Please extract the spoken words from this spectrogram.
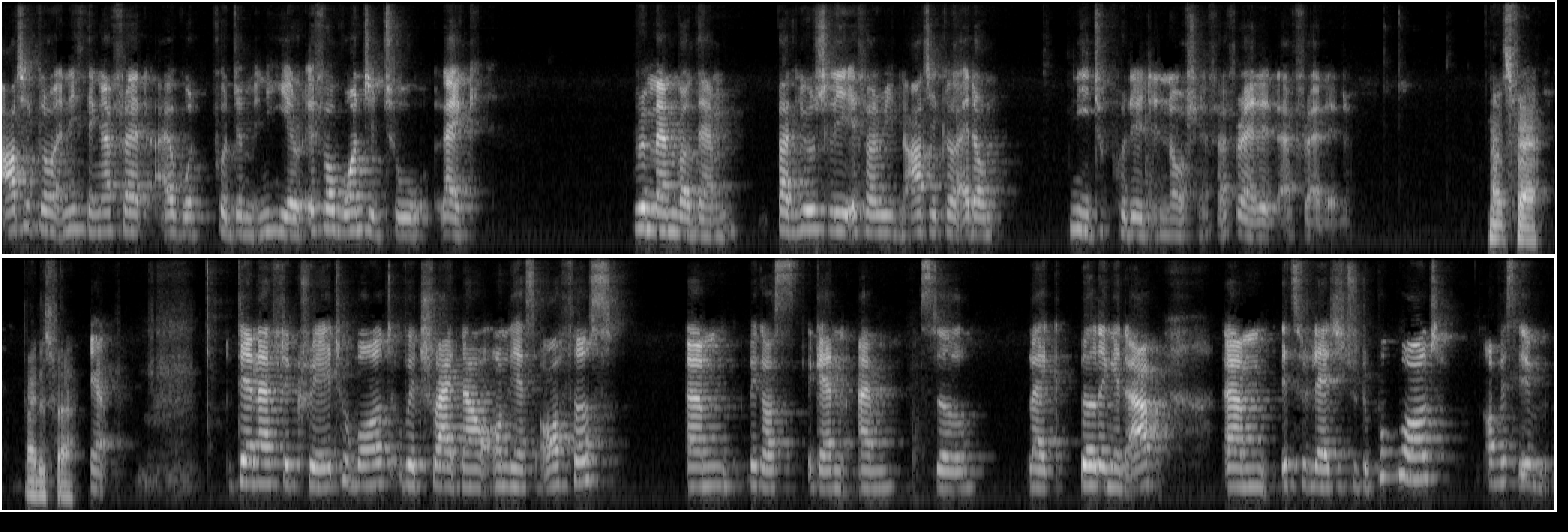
article or anything I've read, I would put them in here if I wanted to like remember them. But usually, if I read an article, I don't need to put it in Notion. If I've read it, I've read it. That's fair. That is fair. Yeah. Then I have the Creator Vault, which right now only has authors, um, because again, I'm still like building it up. Um, it's related to the Book Vault, obviously,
